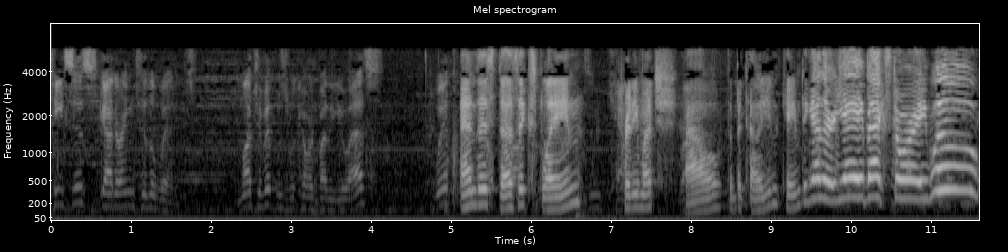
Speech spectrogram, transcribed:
Pieces scattering to the winds. Much of it was recovered by the U.S. With And this does explain pretty much how the battalion came together. Yay, backstory! Woo!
